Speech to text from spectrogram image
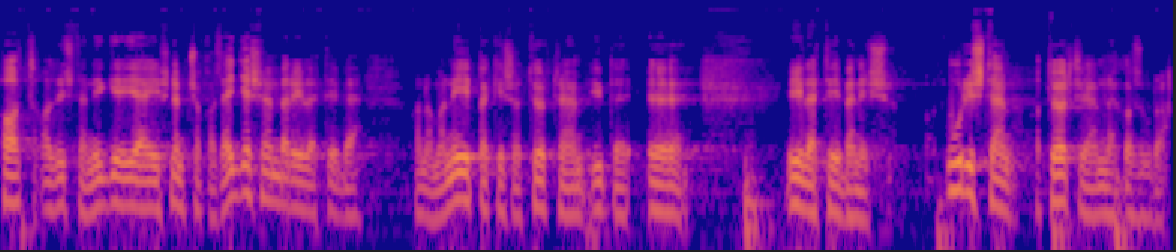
hat az Isten igéje, és nem csak az egyes ember életébe, hanem a népek és a történelem ide, ö, életében is. Úristen a történelemnek az ura.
